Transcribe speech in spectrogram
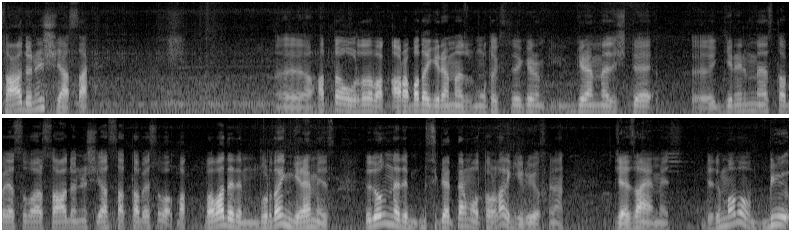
sağa dönüş yasak. Ee, hatta orada da bak araba da giremez, motosiklet gire- giremez işte e, girilmez tabelası var, sağa dönüş yasak tabelası var. Bak baba dedim buradan giremeyiz. Dedi oğlum dedim bisikletler motorlar giriyor falan. Ceza yemeyiz. Dedim ama bir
